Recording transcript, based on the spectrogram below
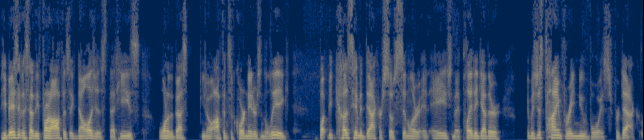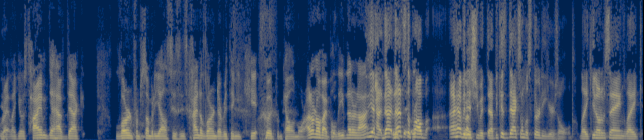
he basically said the front office acknowledges that he's one of the best you know offensive coordinators in the league but because him and Dak are so similar in age and they play together it was just time for a new voice for Dak, right? Yeah. Like it was time to have Dak learn from somebody else. He's, he's kind of learned everything he could from Kellen Moore. I don't know if I believe that or not. Yeah, that that's the problem. I have an issue with that because Dak's almost 30 years old. Like, you know what I'm saying? Like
